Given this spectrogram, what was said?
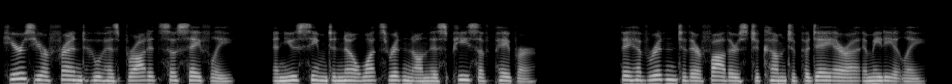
Here's your friend who has brought it so safely, and you seem to know what's written on this piece of paper. They have written to their fathers to come to Padayara immediately.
